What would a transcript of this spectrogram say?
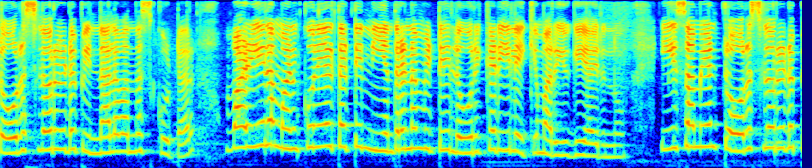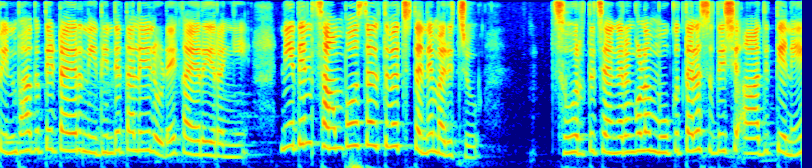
ടോറസ് ലോറിയുടെ പിന്നാലെ വന്ന സ്കൂട്ടർ വഴിയിലെ മൺകൂനയിൽ തട്ടി നിയന്ത്രണം വിട്ട് ലോറിക്കടിയിലേക്ക് മറിയുകയായിരുന്നു. ഈ സമയം ടോറസ് ലോറിയുടെ പിൻഭാഗത്തെ ടയർ നിധിന്റെ തലയിലൂടെ കയറിയിറങ്ങി. നിതിൻ സംഭവ സ്ഥലത്ത് വെച്ച് തന്നെ മരിച്ചു. സുഹൃത്ത് ചെങ്ങരംകുളം മൂക്കുത്തല സ്വദേശി ആദിത്യനെ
